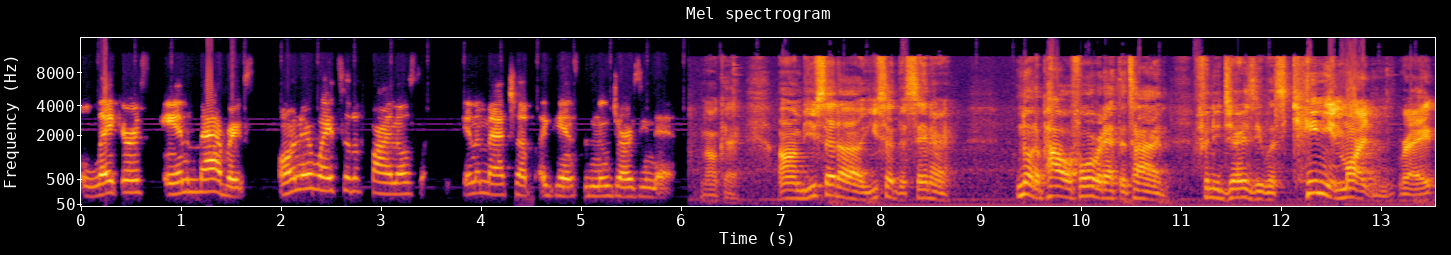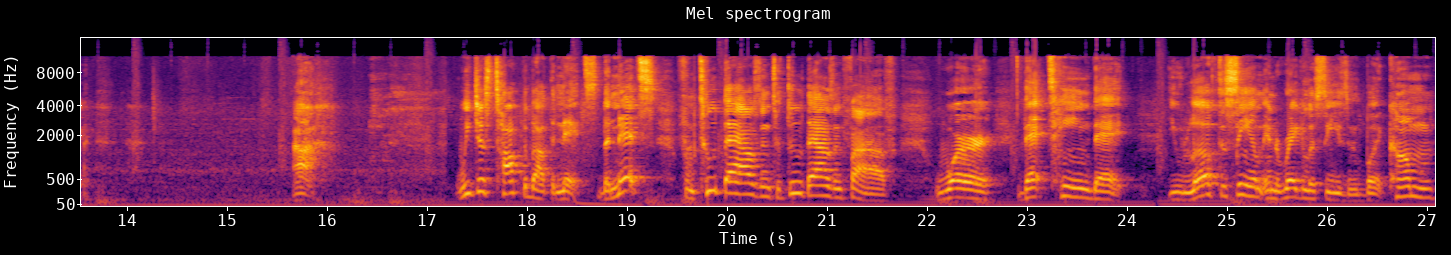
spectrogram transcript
Lakers, and Mavericks on their way to the finals in a matchup against the New Jersey Nets. Okay. Um, you said uh, you said the center, no, the power forward at the time for New Jersey was Kenyon Martin, right? Ah. We just talked about the Nets. The Nets from 2000 to 2005 were that team that you love to see them in the regular season, but come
